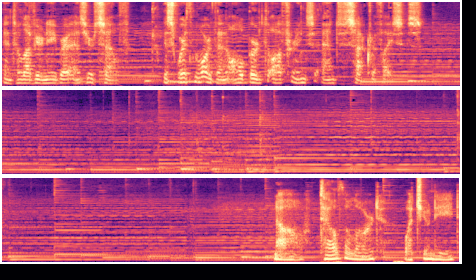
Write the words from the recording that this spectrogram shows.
and to love your neighbor as yourself is worth more than all burnt offerings and sacrifices. Now tell the Lord what you need.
